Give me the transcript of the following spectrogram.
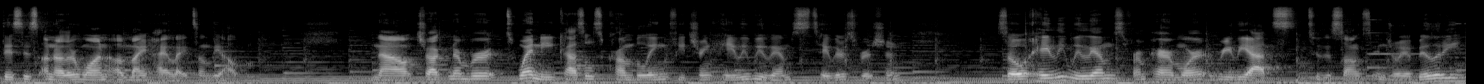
this is another one of my highlights on the album. Now, track number 20, Castles Crumbling, featuring Hayley Williams, Taylor's version. So, Hayley Williams from Paramore really adds to the song's enjoyability.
